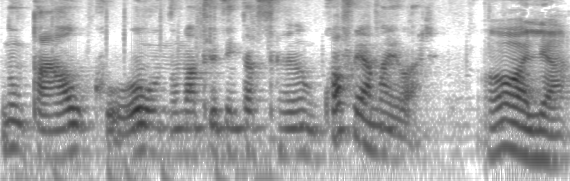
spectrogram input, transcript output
num palco ou numa apresentação? Qual foi a maior? Olha,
